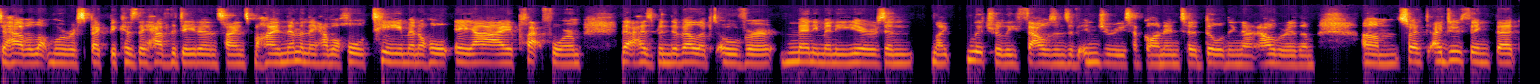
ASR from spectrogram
to have a lot more respect because they have the data and science behind them and they have a whole team and a whole ai platform that has been developed over many many years and like literally thousands of injuries have gone into building that algorithm. Um, so I, I do think that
